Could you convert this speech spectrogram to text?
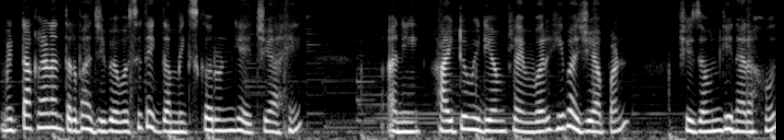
मीठ टाकल्यानंतर भाजी व्यवस्थित एकदा मिक्स करून घ्यायची आहे. आणि हाय टू मीडियम फ्लेमवर ही भाजी आपण शिजवून घेणार आहोत.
